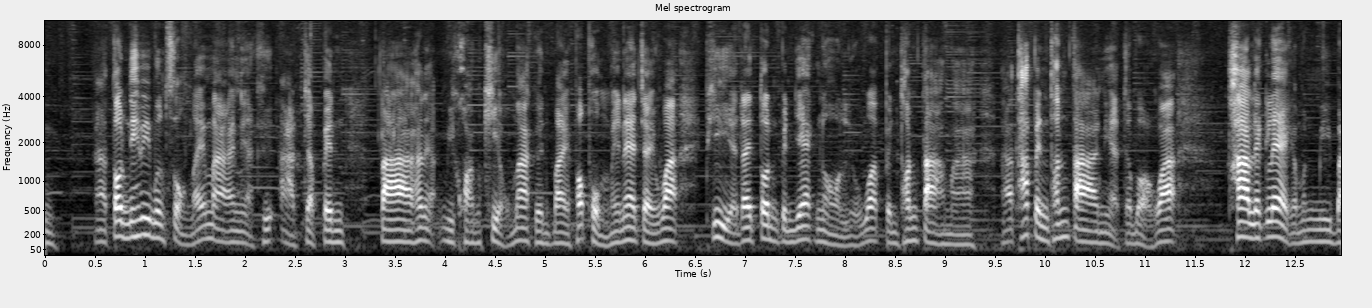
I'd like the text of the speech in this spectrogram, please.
1อ่าต้นที่พี่บุญส่งได้มาเนี่ยคืออาจจะเป็นตาเขาเนี่ยมีความเขียวมากเกินไป เพราะผมไม่แน่ใจว่าพี่อะได้ต้นเป็นแยกหน่อหรือว่าเป็นท่อนตามานะถ้าเป็นท่อนตาเนี่ยจะบอกว่า ถ้าแรกๆมันมีใบ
